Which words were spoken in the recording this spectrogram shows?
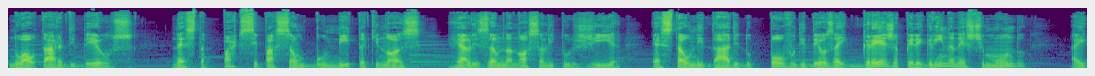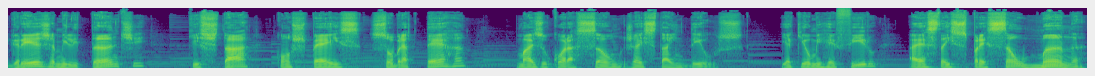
no altar de Deus, nesta participação bonita que nós realizamos na nossa liturgia, esta unidade do povo de Deus, a igreja peregrina neste mundo, a igreja militante que está com os pés sobre a terra, mas o coração já está em Deus. E aqui eu me refiro a esta expressão humana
